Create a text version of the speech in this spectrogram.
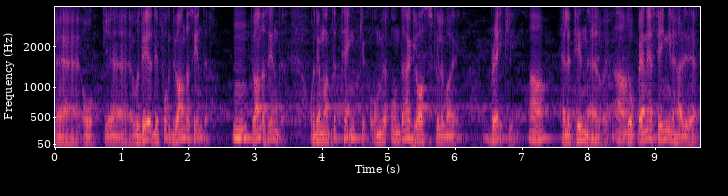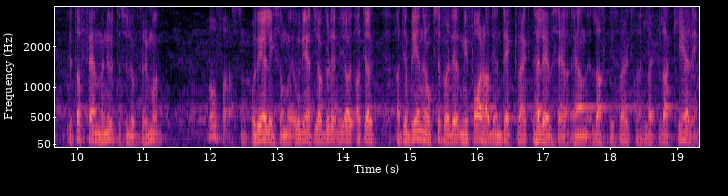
Eh, och eh, och det, det får, du andas in det. Mm. Du andas in det. Och det man inte tänker på, om det, om det här glaset skulle vara breakling, ja. eller tinner eller vad det är, ja. så doppar jag ner fingret här i det. Det tar fem minuter så luktar det mun. Oh, fasen. Och det är liksom, och det är, jag, jag, att, jag, att jag brinner också för det. Min far hade en däckverkstad, eller jag vill säga en lastbilsverkstad, lackering.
